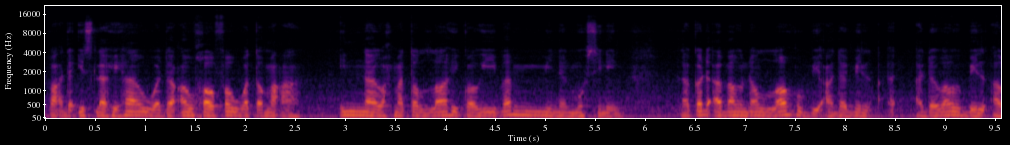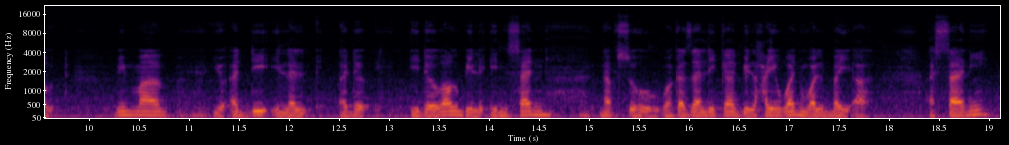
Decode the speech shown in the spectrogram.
بعد إصلاحها ودعوا خوفا وطمعا. إن رحمة الله قريبا من المحسنين. لقد أمرنا الله بعدم الأضرار بالأرض مما يؤدي إلى الإضرار بالإنسان نفسه وكذلك بالحيوان والبيئة. الثاني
